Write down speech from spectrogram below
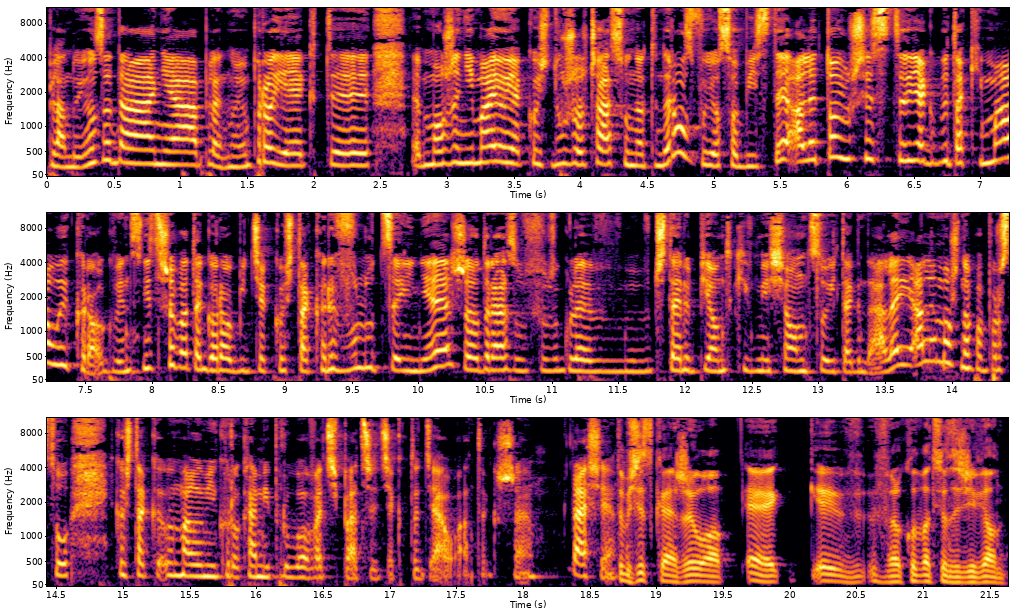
planują zadania, planują projekty, może nie mają jakoś dużo czasu na ten rozwój osobisty, ale to już jest jakby taki mały krok, więc nie trzeba tego robić jakoś tak rewolucyjnie, że od razu w ogóle cztery piątki w miesiącu i tak dalej, ale można po prostu jakoś tak małymi krokami próbować i patrzeć jak to działa działa, także da się. To mi się skojarzyło e, e, w roku 2009,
